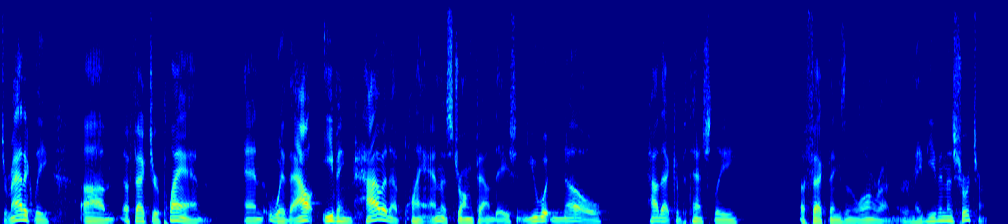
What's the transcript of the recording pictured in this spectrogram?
dramatically um, affect your plan And without even having a plan, a strong foundation, you wouldn't know how that could potentially affect things in the long run or maybe even in the short term.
